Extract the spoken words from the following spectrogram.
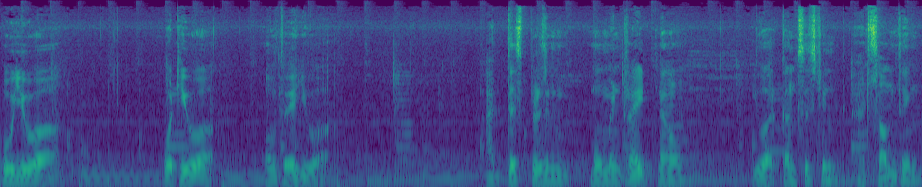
who you are, what you are, or where you are. At this present moment, right now, you are consistent at something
